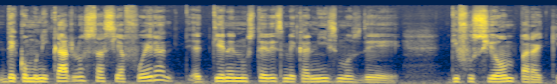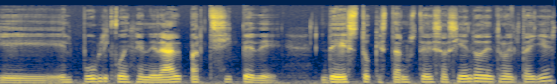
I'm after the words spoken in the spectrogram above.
de comunicarlos hacia afuera? Eh, ¿Tienen ustedes mecanismos de, difusión para que el público en general participe de, esto que están ustedes haciendo dentro del taller?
